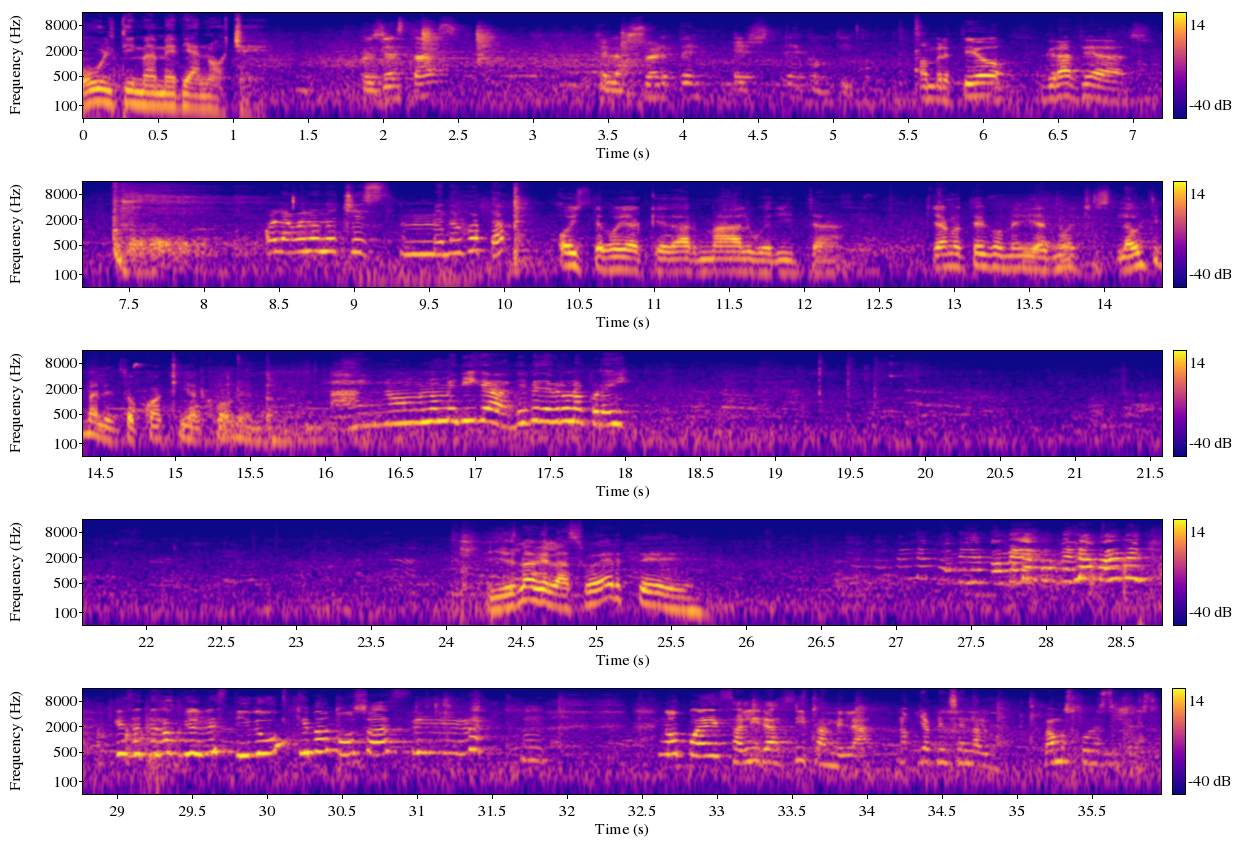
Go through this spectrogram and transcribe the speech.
Última medianoche? Pues ya estás. Que la suerte esté contigo. Hombre, tío, gracias. Hola, buenas noches. ¿Me da dog? Hoy te voy a quedar mal, güerita. Ya no tengo medias noches. La última le tocó aquí al joven. ¿no? Ay, no, no me diga. Debe de haber una por ahí. Y es la de la suerte. Pamela, Pamela, Pamela, Pamela. Que se te el vestido. ¿Qué vamos a hacer? No puedes salir así, Pamela. No, ya pensé en algo. Vamos por unas tijeras.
